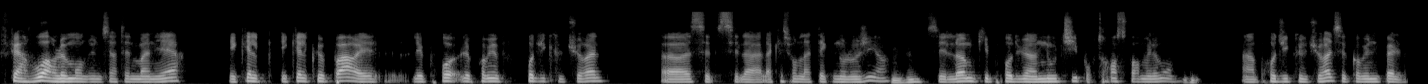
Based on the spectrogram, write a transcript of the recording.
faire voir le monde d'une certaine manière. Et, quel- et quelque part, et les, pro- les premiers produits culturels, euh, c'est la, la question de la technologie. hein. Mhm. C'est l'homme qui produit un outil pour transformer le monde. Mhm. Un produit culturel, c'est comme une pelle.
